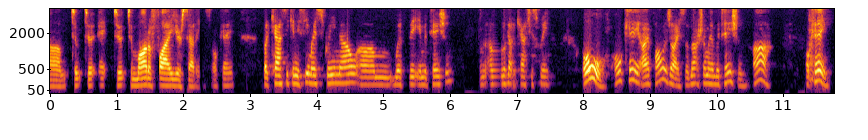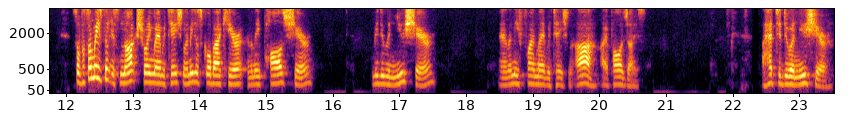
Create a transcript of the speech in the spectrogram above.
um, to, to eh, to to modify your settings. Okay. But Cassie, can you see my screen now um, with the invitation? I'm, I'm looking at Cassie's screen. Oh, okay. I apologize. It's not showing my invitation. Ah, okay. So for some reason, it's not showing my invitation. Let me just go back here and let me pause share. Let me do a new share. And let me find my invitation. Ah, I apologize. I had to do a new share.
